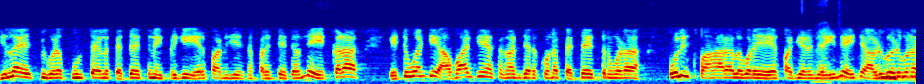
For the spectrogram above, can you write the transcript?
జిల్లా ఎస్పీ కూడా పూర్తి స్థాయిలో పెద్ద ఎత్తున ఇప్పటికే ఏర్పాటు చేసిన పరిస్థితి అయితే ఉంది. ఎక్కడ ఎటువంటి అవాంఛనీయ సంఘటన జరగకుండా పెద్ద ఎత్తున కూడా పోలీస్ పహారాలు కూడా ఏర్పాటు చేయడం జరిగింది. అయితే అడుగడుగున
